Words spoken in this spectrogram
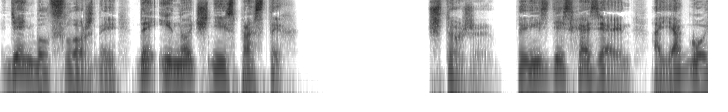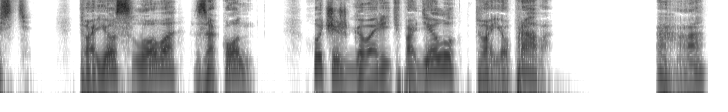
День был сложный, да и ночь не из простых. Что же, ты здесь хозяин, а я гость. Твое слово — закон. Хочешь говорить по делу — твое право. Ага,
